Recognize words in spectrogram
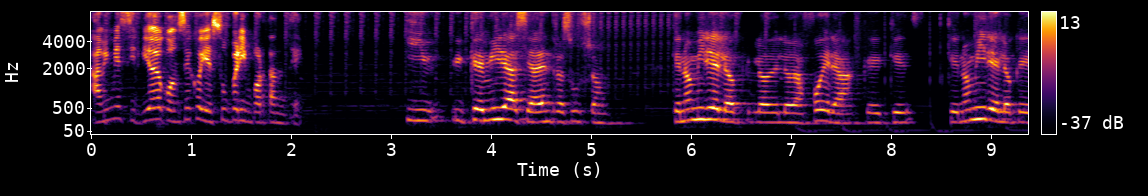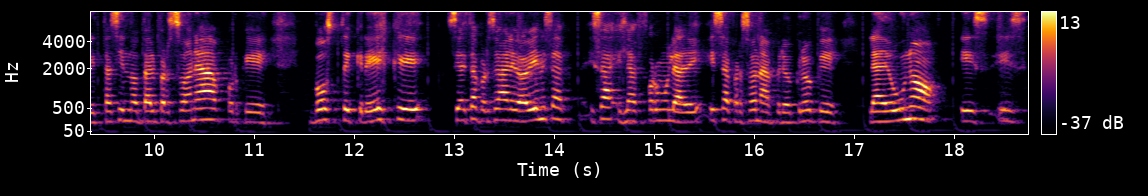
a mí me sirvió de consejo y es súper importante. Y, que mire hacia adentro suyo, que no mire lo, de lo de afuera, que, no mire lo que está haciendo tal persona porque vos te crees que si a esta persona le va bien, esa, es la fórmula de esa persona, pero creo que la de uno es, es,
